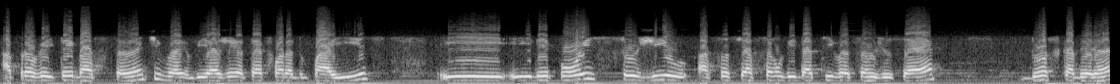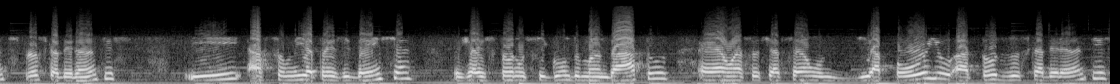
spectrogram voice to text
aproveitei bastante, viajei até fora do país e, e depois surgiu a Associação Vidativa São José dos cadeirantes, para os cadeirantes, e assumi a presidência. Eu já estou no segundo mandato. É uma associação de apoio a todos os cadeirantes.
